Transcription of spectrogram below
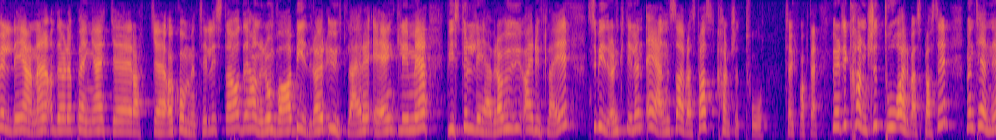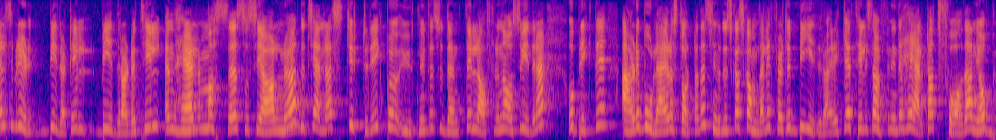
Veldig gjerne. og Det var det poenget jeg ikke rakk eh, å komme til i stad. Det handler om hva bidrar utleiere egentlig med. Hvis du lever av å være utleier, så bidrar du ikke til en eneste arbeidsplass. Kanskje to. Tørk bak det. Bidrar til kanskje to arbeidsplasser, men til gjengjeld bidrar, bidrar, du til en hel masse sosial nød. Du tjener deg styrtrik på å utnytte studenter, lavtlønna osv. Oppriktig, er du boligeier og stolt av det, syns jeg du skal skamme deg litt, for du bidrar ikke til samfunnet i det hele tatt. Få deg en jobb.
